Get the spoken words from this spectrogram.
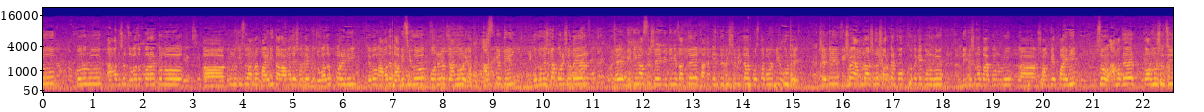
রূপ কোনো রূপ আমাদের সাথে যোগাযোগ করার কোনো কোনো কিছু আমরা পাইনি, তারা আমাদের সাথে যোগাযোগ করেনি এবং আমাদের দাবি ছিল পনেরো জানুয়ারি, অর্থাৎ আজকের দিন উপদেষ্টা পরিষদের যে মিটিং আছে, সেই মিটিংয়ে যাতে ঢাকা কেন্দ্রীয় বিশ্ববিদ্যালয়ের প্রস্তাবনাটি উঠে, সেটি বিষয়ে আমরা আসলে সরকার পক্ষ থেকে কোনো রূপ নির্দেশনা বা কোনো রূপ সংকেত পাইনি। সো আমাদের কর্মসূচি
